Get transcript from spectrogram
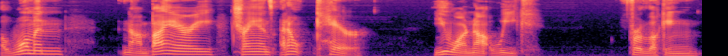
a woman, non binary, trans, I don't care. You are not weak for looking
